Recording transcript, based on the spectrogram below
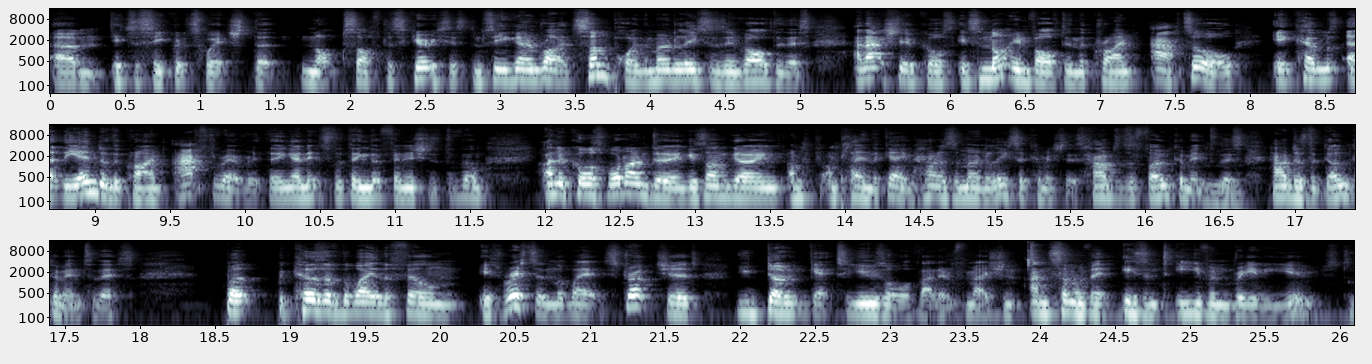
Um, it's a secret switch that knocks off the security system. So you're going, right, at some point the Mona Lisa's involved in this. And actually, of course, it's not involved in the crime at all. It comes at the end of the crime after everything, and it's the thing that finishes the film. And of course, what I'm doing is I'm going, I'm, I'm playing the game. How does the Mona Lisa come into this? How does the phone come into this? How does the gun come into this? But because of the way the film is written, the way it's structured, you don't get to use all of that information, and some of it isn't even really used.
